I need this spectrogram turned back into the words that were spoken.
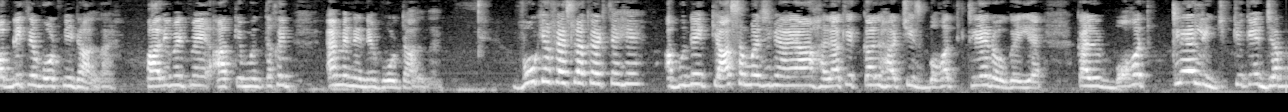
पब्लिक ने वोट नहीं डालना है। पार्लियामेंट में आपके मुंतब एम एन ए ने वोट डालना है। वो क्या फैसला करते हैं? अब उन्हें क्या समझ में आया? हालाँकि कल हर चीज़ बहुत क्लियर हो गई है। कल बहुत क्लियरली क्योंकि जब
